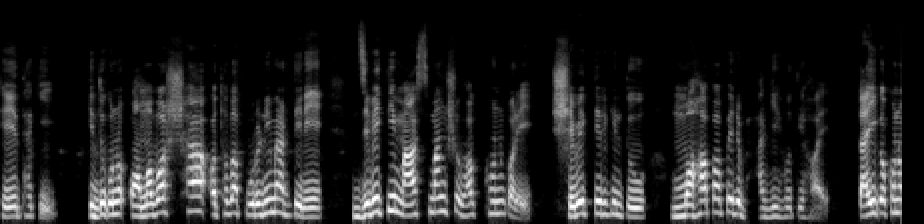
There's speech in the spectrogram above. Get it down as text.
খেয়ে থাকি। কিন্তু কোনো অমাবস্যা অথবা পূর্ণিমার দিনে যে ব্যক্তি মাছ, মাংস ভক্ষণ করে, সে ব্যক্তির কিন্তু মহাপাপের ভাগী হতে হয়। তাই কখনো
